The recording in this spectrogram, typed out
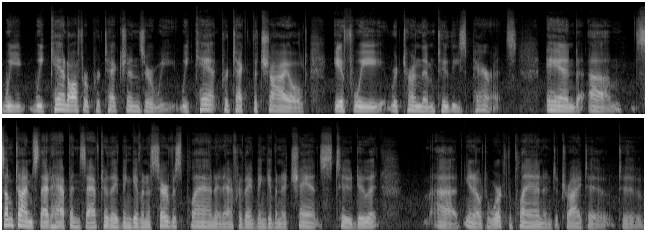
we we can't offer protections or we, we can't protect the child if we return them to these parents. And um, sometimes that happens after they've been given a service plan and after they've been given a chance to do it, uh, you know, to work the plan and to try to, to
